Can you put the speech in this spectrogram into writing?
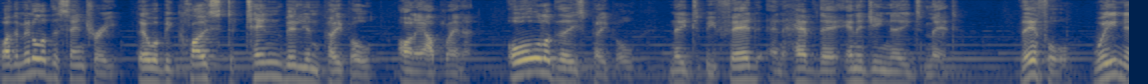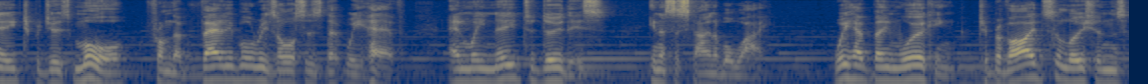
By the middle of the century, there will be close to 10 billion people on our planet. All of these people need to be fed and have their energy needs met. Therefore, we need to produce more from the valuable resources that we have, and we need to do this in a sustainable way. We have been working to provide solutions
